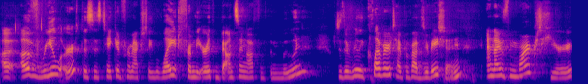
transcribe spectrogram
uh, of real Earth. This is taken from actually light from the Earth bouncing off of the moon, which is a really clever type of observation. And I've marked here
